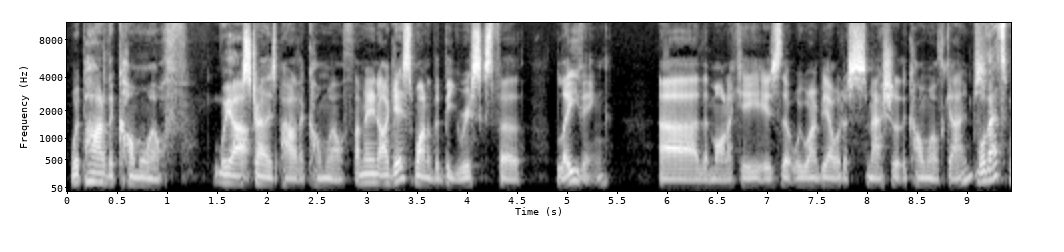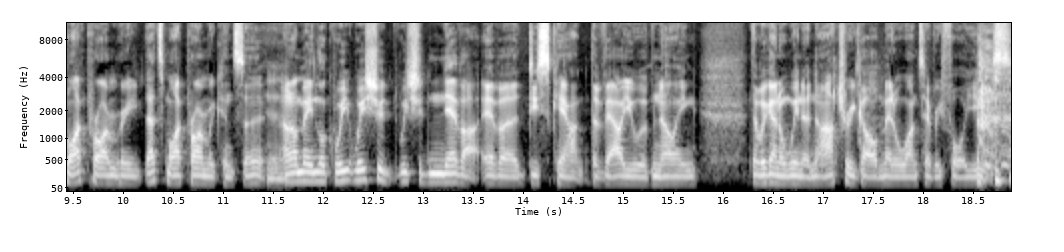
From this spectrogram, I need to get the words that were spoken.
We're part of the Commonwealth. We are. Australia's part of the Commonwealth. I mean, I guess one of the big risks for leaving uh, the monarchy is that we won't be able to smash it at the Commonwealth Games. Well, that's my primary. That's my primary concern. Yeah. And I mean, look, we, we should we should never ever discount the value of knowing that we're going to win an archery gold medal once every four years.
